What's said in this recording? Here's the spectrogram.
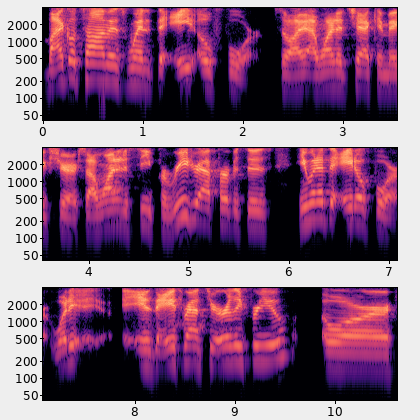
Michael Thomas went at the 804. So I, I, wanted to check and make sure. So I wanted to see for redraft purposes, he went at the 804. What is the eighth round too early for you? Or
